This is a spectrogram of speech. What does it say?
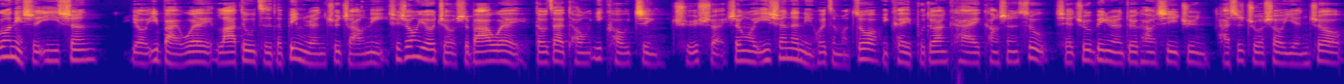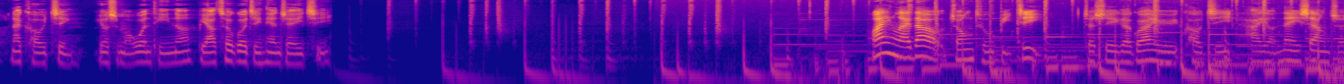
果你是医生，有一百位拉肚子的病人去找你，其中有九十八位都在同一口井取水。身为医生的你会怎么做？你可以不断开抗生素，协助病人对抗细菌，还是着手研究那口井有什么问题呢？不要错过今天这一集。欢迎来到中途笔记，这是一个关于口疾还有内向者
